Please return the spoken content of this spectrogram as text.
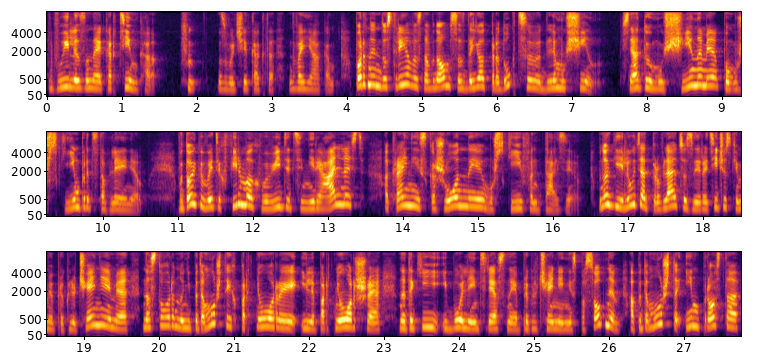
вылизанная картинка. Хм, звучит как-то двояко. Порноиндустрия в основном создает продукцию для мужчин, снятую мужчинами по мужским представлениям. В итоге в этих фильмах вы видите не реальность, а крайне искаженные мужские фантазии. Многие люди отправляются за эротическими приключениями на сторону не потому, что их партнеры или партнерши на такие и более интересные приключения не способны, а потому что им просто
